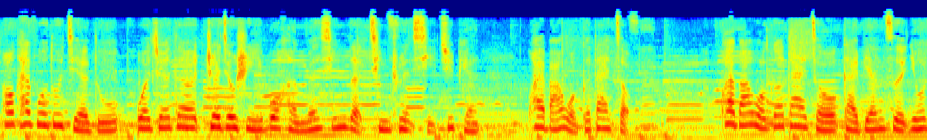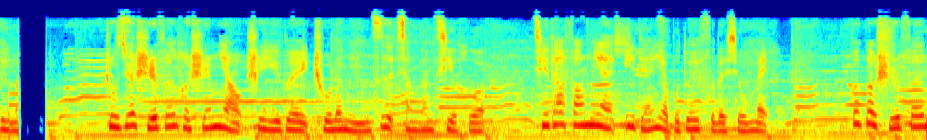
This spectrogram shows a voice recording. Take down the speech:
抛开过度解读，我觉得这就是一部很温馨的青春喜剧片。快把我哥带走！快把我哥带走！改编自《尤里》，主角十分和十秒是一对除了名字相当契合，其他方面一点也不对付的兄妹。哥哥十分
